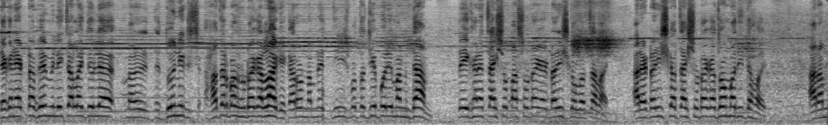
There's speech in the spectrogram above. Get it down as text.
দেখেন একটা ফ্যামিলি চালাইতে হলে মানে দৈনিক হাজার বারোশো টাকা লাগে, কারণ আপনি জিনিসপত্র যে পরিমাণ দাম তো এখানে চারশো পাঁচশো টাকা একটা রিক্সা চালায়। আর একটা রিক্সা চারশো টাকা জমা দিতে হয়। আর আমি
